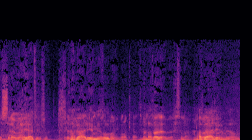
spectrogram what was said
السلام في حياته. خاف عليهم من الغلو من قال أحسن الله. خاف عليهم من الغلو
